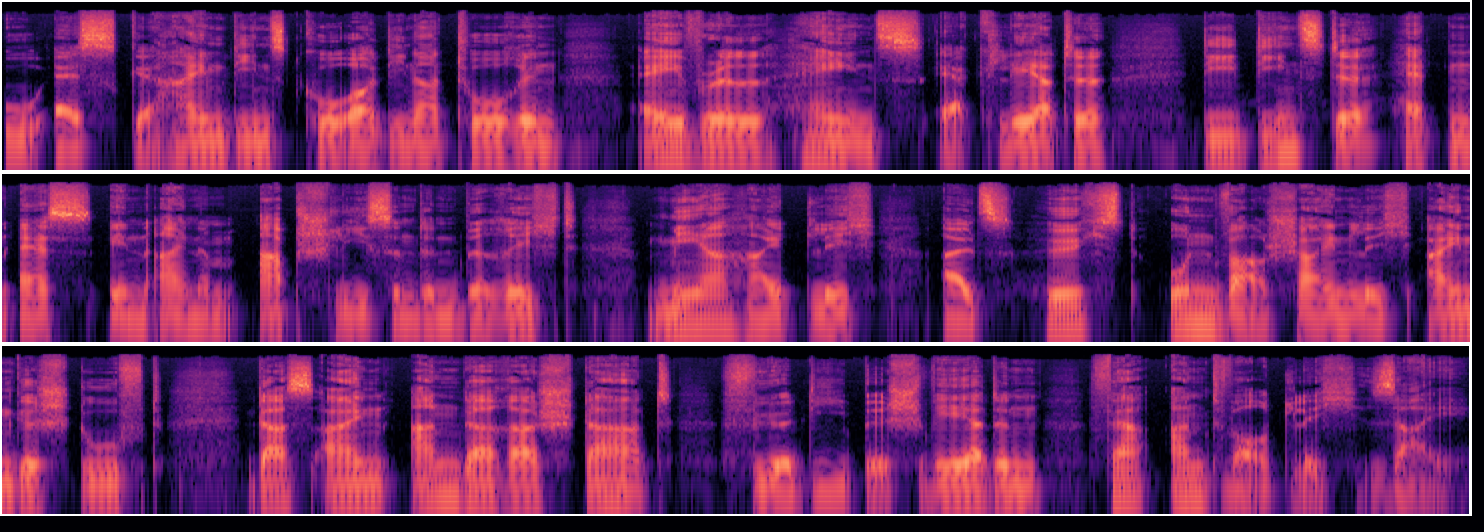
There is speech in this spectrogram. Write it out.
US-Geheimdienstkoordinatorin Avril Haines erklärte, die Dienste hätten es in einem abschließenden Bericht mehrheitlich als höchst unwahrscheinlich eingestuft, dass ein anderer Staat für die Beschwerden verantwortlich sei.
